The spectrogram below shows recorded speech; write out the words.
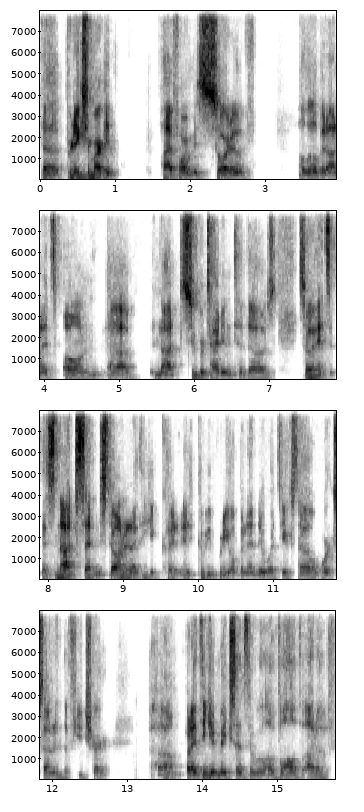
The prediction market platform is sort of a little bit on its own, uh, not super tied into those. So it's it's not set in stone, and I think it could it could be pretty open ended what DXDAO works on in the future. Um, but I think it makes sense that we'll evolve out of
